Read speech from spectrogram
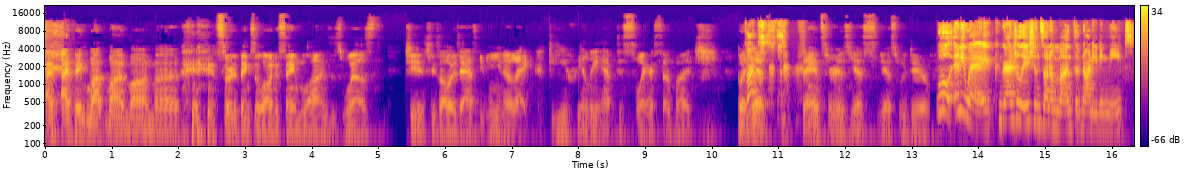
I, I think my my mom uh, sort of thinks along the same lines as well. She she's always asking me, you know, like, do you really have to swear so much? But What? yes, the answer is yes, yes, we do. Well, anyway, congratulations on a month of not eating meat.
